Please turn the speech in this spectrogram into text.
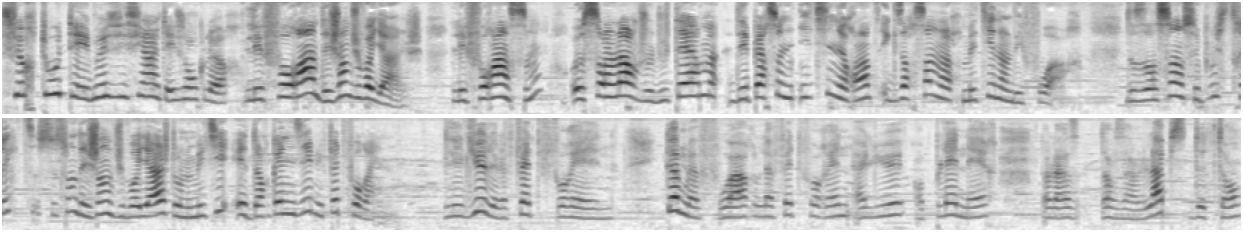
surtout des musiciens et des jongleurs. Les forains des gens du voyage. Les forains sont, au sens large du terme, des personnes itinérantes exerçant leur métier dans des foires. Dans un sens plus strict, ce sont des gens du voyage dont le métier est d'organiser les fêtes foraines. Les lieux de la fête foraine. Comme la foire, la fête foraine a lieu en plein air dans un laps de temps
